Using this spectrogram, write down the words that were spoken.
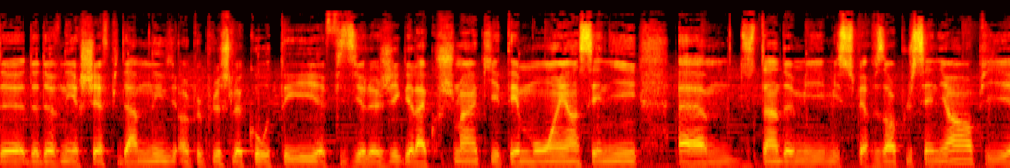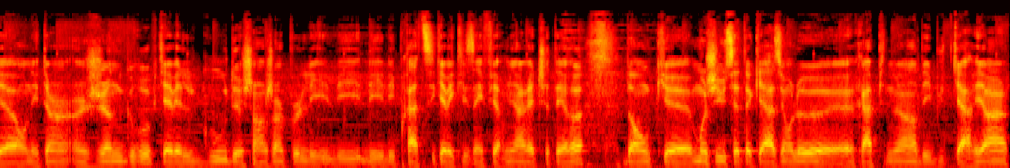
de, de devenir chef puis d'amener un peu plus le côté physiologique de l'accouchement qui était moins enseigné du temps de mes, mes superviseurs plus seniors. Puis on était un, un, jeune groupe qui avait le goût de changer un peu les, les, les, les pratiques avec les infirmières, etc. Donc moi j'ai eu cette occasion-là rapidement en début de carrière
